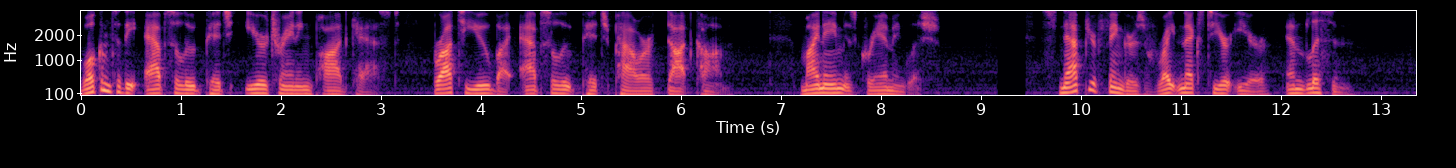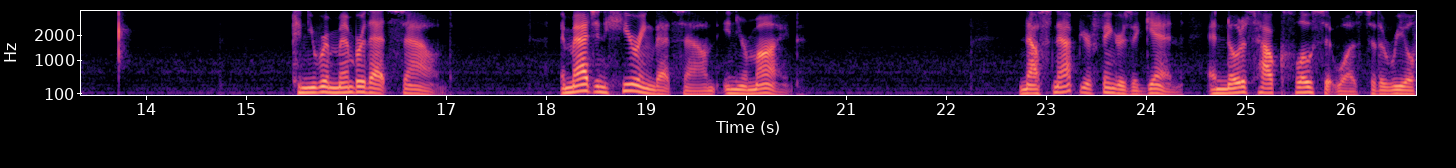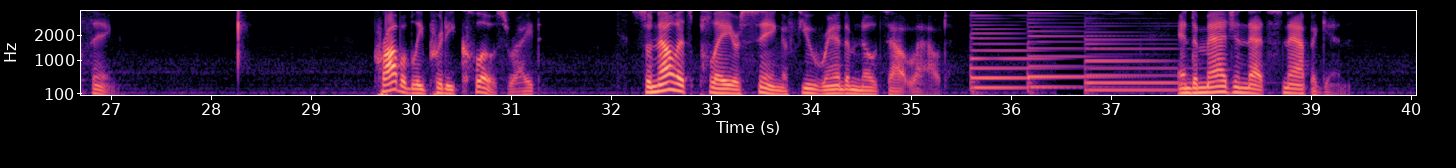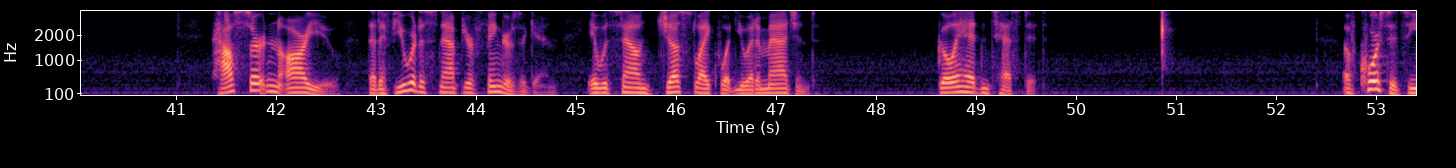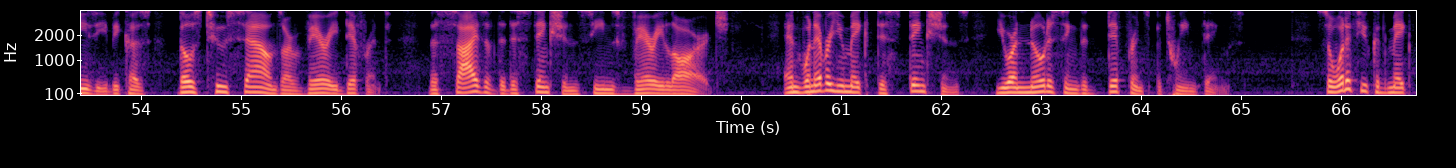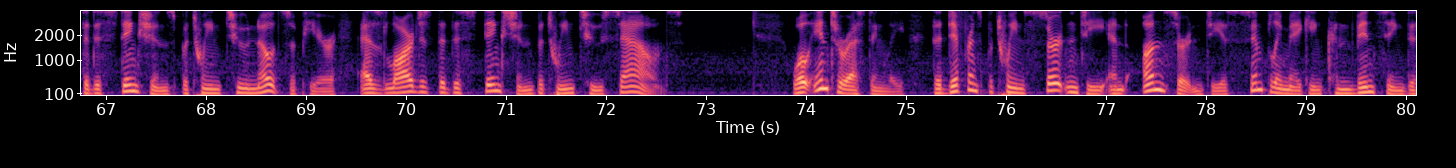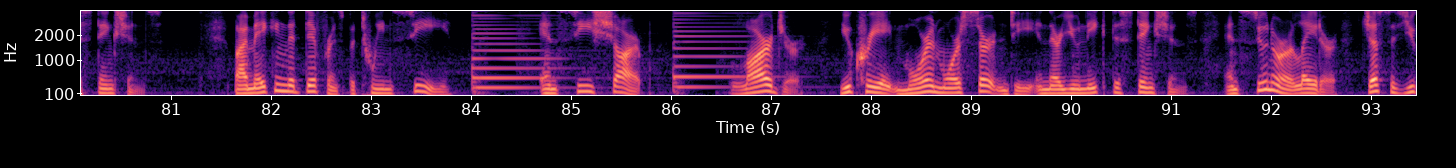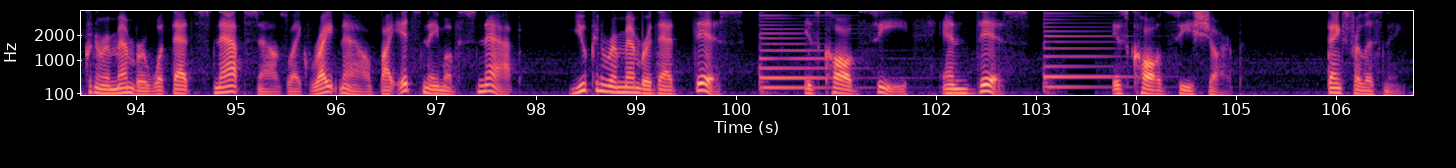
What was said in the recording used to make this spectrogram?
Welcome to the Absolute Pitch Ear Training Podcast, brought to you by AbsolutePitchPower.com. My name is Graham English. Snap your fingers right next to your ear and listen. Can you remember that sound? Imagine hearing that sound in your mind. Now snap your fingers again and notice how close it was to the real thing. Probably pretty close, right? So now let's play or sing a few random notes out loud. And imagine that snap again. How certain are you that if you were to snap your fingers again, it would sound just like what you had imagined? Go ahead and test it. Of course, it's easy because those two sounds are very different. The size of the distinction seems very large. And whenever you make distinctions, you are noticing the difference between things. So, what if you could make the distinctions between two notes appear as large as the distinction between two sounds? Well, interestingly, the difference between certainty and uncertainty is simply making convincing distinctions. By making the difference between C and C sharp larger, you create more and more certainty in their unique distinctions, and sooner or later, just as you can remember what that snap sounds like right now by its name of snap, you can remember that this is called C and this is called C sharp. Thanks for listening.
